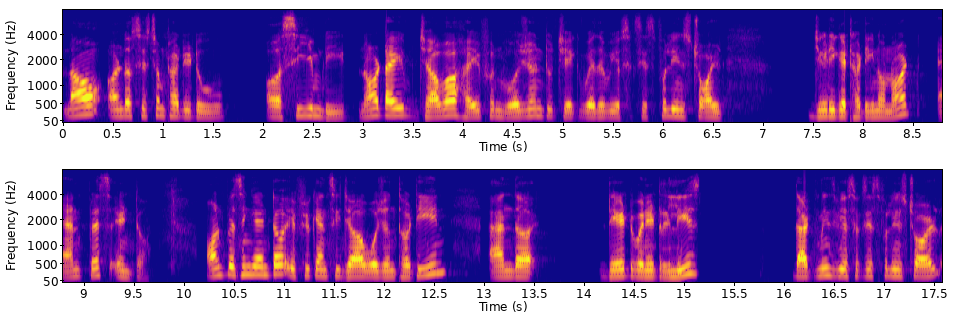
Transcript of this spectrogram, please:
Now under system32 or cmd, now type java hyphen version to check whether we have successfully installed JDK 13 or not and press enter. On pressing enter, if you can see Java version 13 and the date when it released, that means we have successfully installed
